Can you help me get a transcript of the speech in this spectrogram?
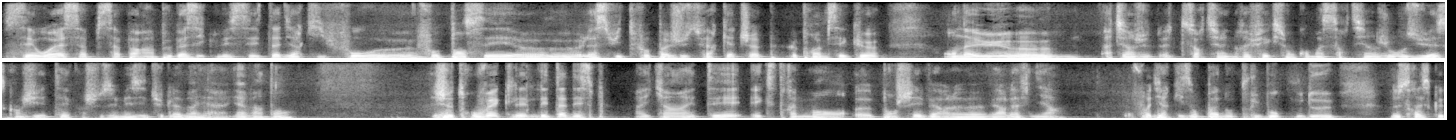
c'est ouais, ça, paraît un peu basique, mais c'est-à-dire qu'il faut faut penser la suite, faut pas juste faire catch-up. Le problème c'est que on a eu ah tiens, je vais te sortir une réflexion qu'on m'a sortie un jour aux US quand j'y étais, quand je faisais mes études là-bas il y a 20 ans. Je trouvais que l'état d'esprit américain était extrêmement euh, penché vers vers l'avenir. Il faut dire qu'ils n'ont pas non plus beaucoup de, ne serait-ce que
